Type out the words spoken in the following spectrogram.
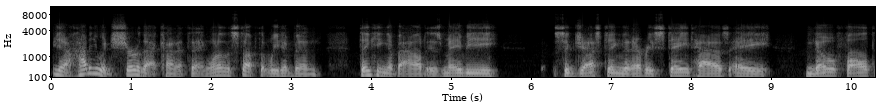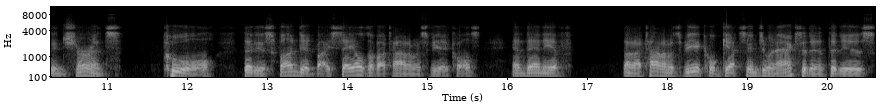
you know, how do you ensure that kind of thing? One of the stuff that we have been thinking about is maybe suggesting that every state has a no fault insurance pool that is funded by sales of autonomous vehicles. And then if an autonomous vehicle gets into an accident that is,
